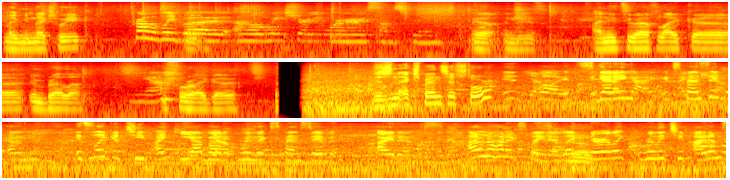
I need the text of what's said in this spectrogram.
Maybe next week. Probably, but I'll make sure you wear sunscreen. Yeah, indeed. I need to have like uh, umbrella Yeah. before I go. This is an expensive store. It, yeah. Well, it's getting expensive and it's like a cheap IKEA but Yeah. with expensive items. I don't know how to explain it. Like Yeah. they're like really cheap items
